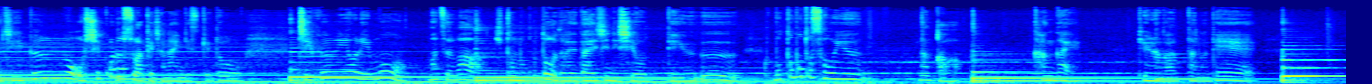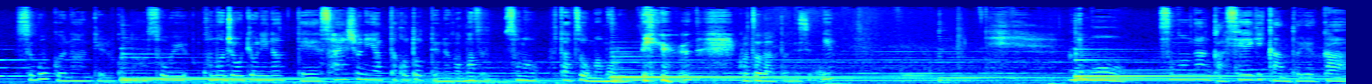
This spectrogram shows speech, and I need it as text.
自分を押し殺すわけじゃないんですけど自分よりもまずは人のことを大事にしようっていうもともとそういうなんかすごく何て言うのかなそういうこの状況になって最初にやったことっていうのがまずその2つを守るっていうことだったんですよね。でもそのなんか正義感というか、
